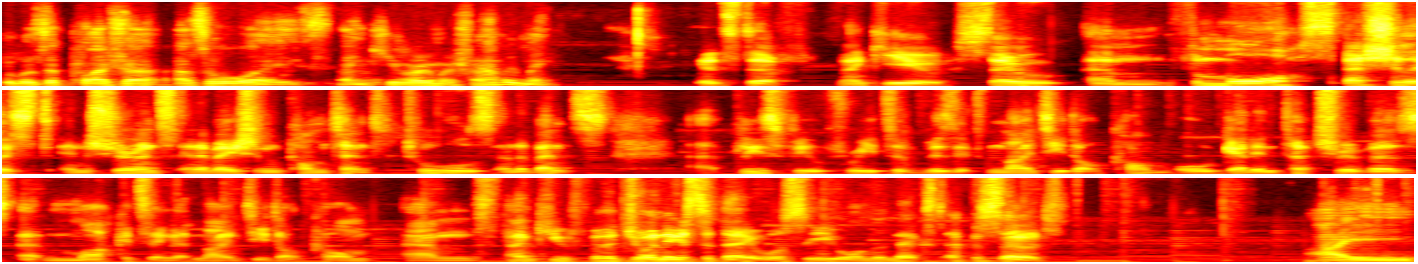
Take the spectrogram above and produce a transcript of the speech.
It was a pleasure as always. Thank you very much for having me. Good stuff. Thank you. So, um, for more specialist insurance innovation content, tools, and events, uh, please feel free to visit 90.com or get in touch with us at marketing at 90.com. And thank you for joining us today. We'll see you on the next episode. Bye.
